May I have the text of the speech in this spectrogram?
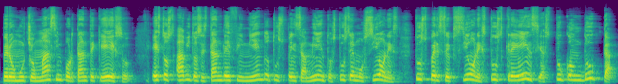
Pero mucho más importante que eso, estos hábitos están definiendo tus pensamientos, tus emociones, tus percepciones, tus creencias, tu conducta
